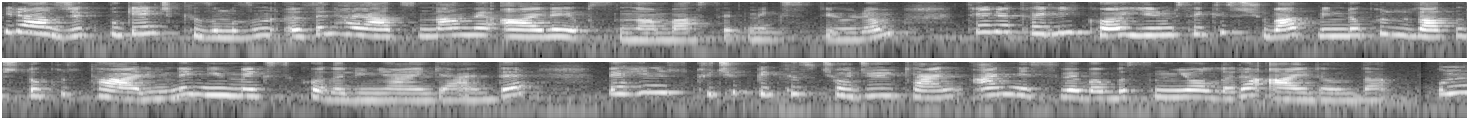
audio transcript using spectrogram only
birazcık bu genç kızımızın özel hayatından ve aile yapısından bahsetmek istiyorum. Tera Kaliko 28 Şubat 1969 tarihinde New Mexico'da dünyaya geldi ve henüz küçük bir kız çocuğuyken annesi ve babasının yolları ayrıldı. Bunun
